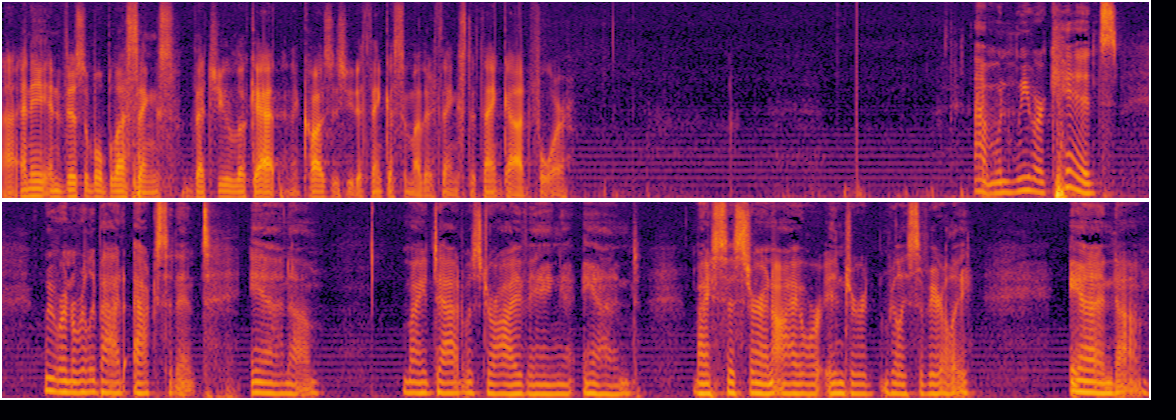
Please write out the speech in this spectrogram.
Uh, any invisible blessings that you look at and it causes you to think of some other things to thank God for? Um, when we were kids, we were in a really bad accident, and um, my dad was driving, and my sister and I were injured really severely. And um,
